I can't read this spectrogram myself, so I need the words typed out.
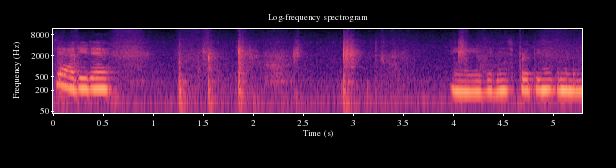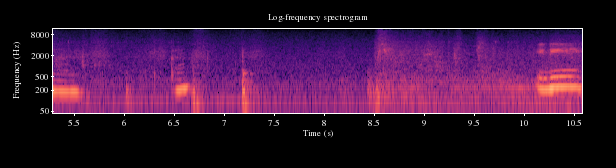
jadi deh. Nih jadi seperti ini teman-teman. Kan? Ini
